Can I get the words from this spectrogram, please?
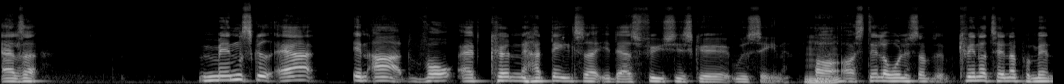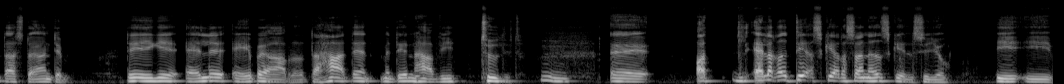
Altså, mennesket er en art, hvor at kønnene har delt sig i deres fysiske udseende. Mhm. Mm-hmm. Og, og stille og roligt, så kvinder tænder på mænd, der er større end dem. Det er ikke alle abearter, der har den, men den har vi tydeligt. Mm. Øh, og allerede der sker der så en adskillelse jo, i, i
